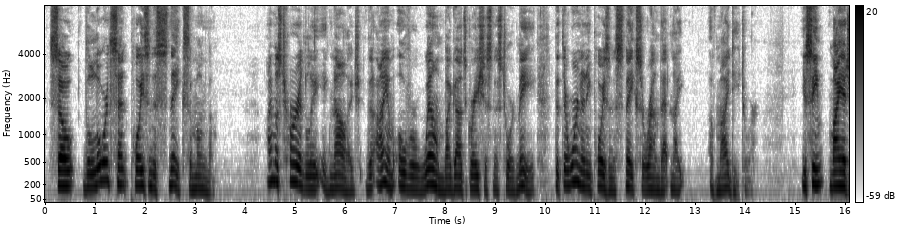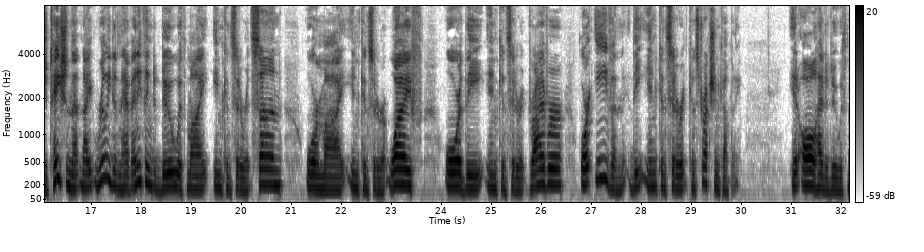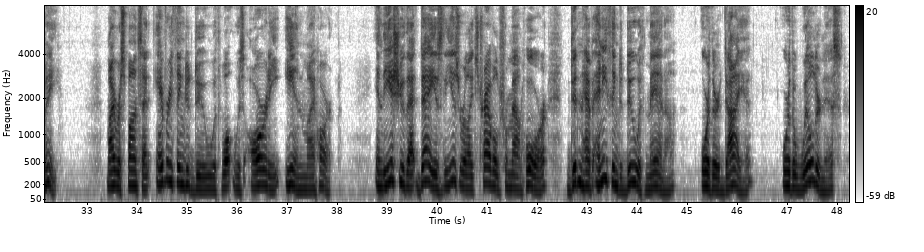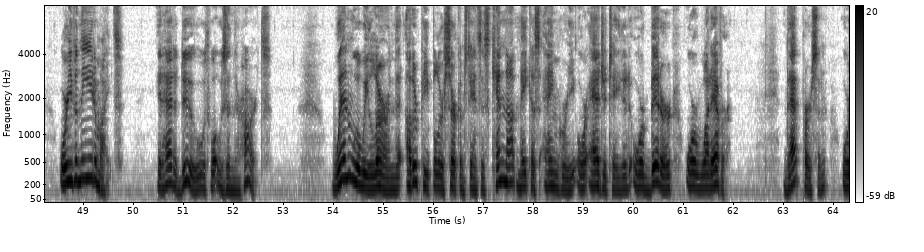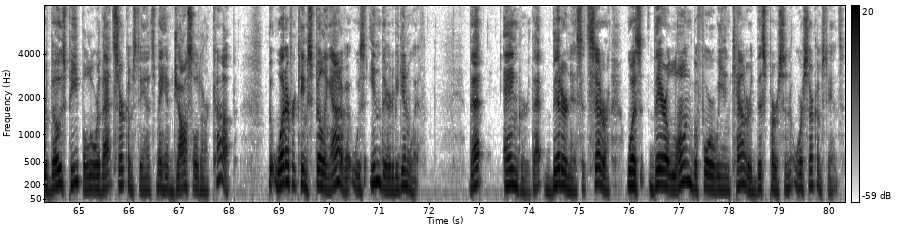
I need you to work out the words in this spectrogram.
So the Lord sent poisonous snakes among them. I must hurriedly acknowledge that I am overwhelmed by God's graciousness toward me that there weren't any poisonous snakes around that night of my detour. You see, my agitation that night really didn't have anything to do with my inconsiderate son, or my inconsiderate wife, or the inconsiderate driver, or even the inconsiderate construction company. It all had to do with me. My response had everything to do with what was already in my heart. And the issue that day is the Israelites traveled from Mount Hor didn't have anything to do with manna, or their diet, or the wilderness, or even the Edomites. It had to do with what was in their hearts. When will we learn that other people or circumstances cannot make us angry or agitated or bitter or whatever? That person or those people or that circumstance may have jostled our cup, but whatever came spilling out of it was in there to begin with. That anger, that bitterness, etc., was there long before we encountered this person or circumstance.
